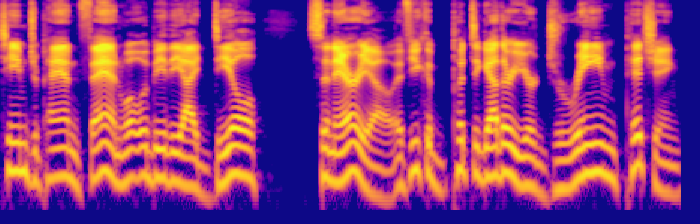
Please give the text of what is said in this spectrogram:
Team Japan fan what would be the ideal scenario, if you could put together your dream pitching,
